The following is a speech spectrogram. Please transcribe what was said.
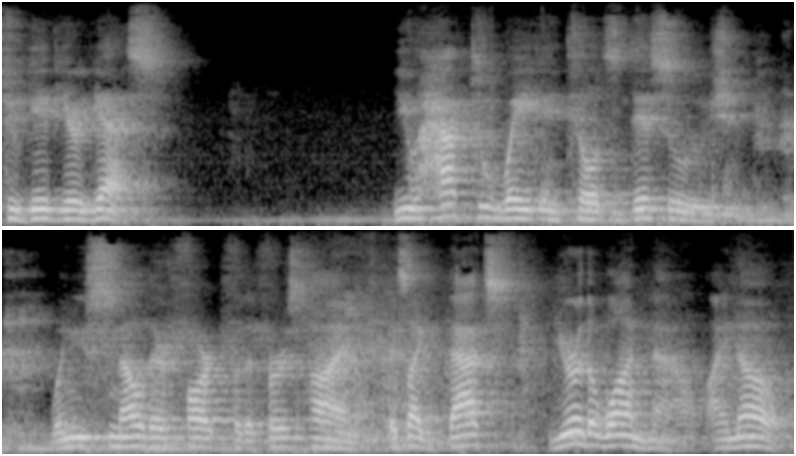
to give your yes. You have to wait until it's disillusioned. When you smell their fart for the first time, it's like, that's, you're the one now. I know.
